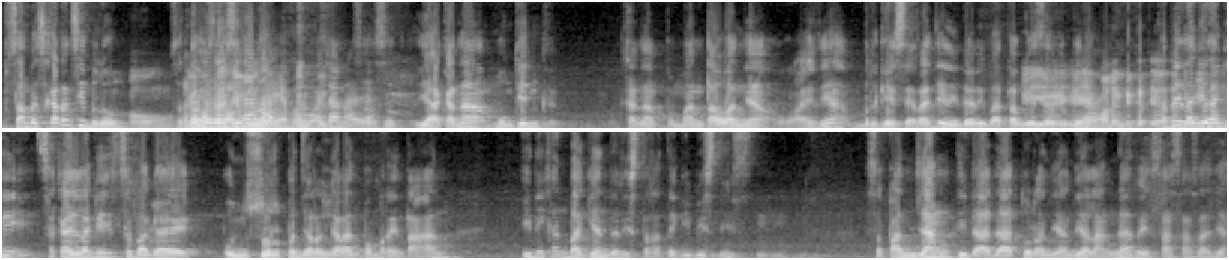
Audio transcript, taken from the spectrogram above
sampai sekarang sih belum. Oh. Setahu baru wacana belum. ya, baru wacana ya. Ya karena mungkin ke- karena pemantauannya oh, akhirnya bergeser aja nih dari Batam Iya, geser ke iya, Pinang. yang paling dekat ya. Tapi lagi-lagi sekali lagi sebagai unsur penyelenggaraan pemerintahan ini kan bagian dari strategi bisnis. Pinang. Mm-mm. Sepanjang tidak ada aturan yang dia langgar ya sah-sah saja.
